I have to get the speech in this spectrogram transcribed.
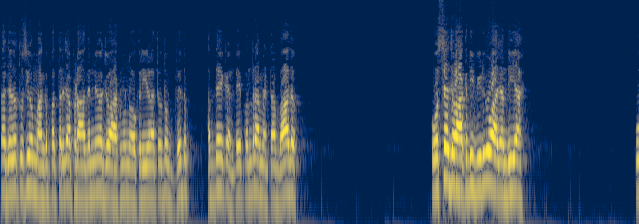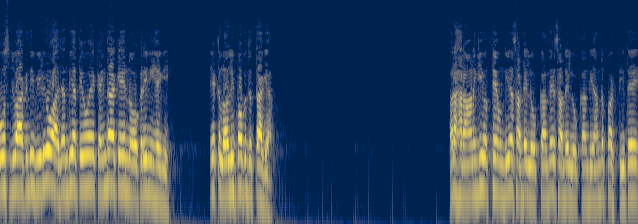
ਤਾਂ ਜਦੋਂ ਤੁਸੀਂ ਉਹ ਮੰਗ ਪੱਤਰ ਜਾਂ ਫੜਾ ਦਿੰਦੇ ਹੋ, ਜਵਾਕ ਨੂੰ ਨੌਕਰੀ ਵਾਲਾ, ਤੇ ਉਦੋਂ ਵਿਦ ਅੱਧੇ ਘੰਟੇ 15 ਮਿੰਟਾਂ ਬਾਅਦ ਉਸੇ ਜਵਾਕ ਦੀ ਵੀਡੀਓ ਆ ਜਾਂਦੀ ਆ। ਉਸ ਜਵਾਕ ਦੀ ਵੀਡੀਓ ਆ ਜਾਂਦੀ ਹੈ ਤੇ ਉਹ ਇਹ ਕਹਿੰਦਾ ਕਿ ਇਹ ਨੌਕਰੀ ਨਹੀਂ ਹੈਗੀ। ਇੱਕ ਲੋਲੀਪੌਪ ਦਿੱਤਾ ਗਿਆ। ਪਰ ਹੈਰਾਨਗੀ ਉੱਥੇ ਆਉਂਦੀ ਹੈ ਸਾਡੇ ਲੋਕਾਂ ਦੇ, ਸਾਡੇ ਲੋਕਾਂ ਦੀ ਅੰਧ ਭਗਤੀ ਤੇ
